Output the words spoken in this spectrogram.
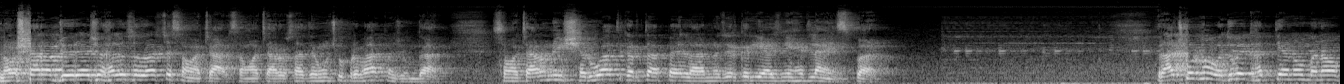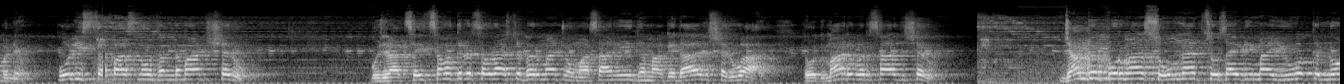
નમસ્કાર, આપ જોઈ રહ્યા છો હેલો સૌરાષ્ટ્ર સમાચાર. સમાચારો સાથે હું છું પ્રભાત મજુમદાર સમાચારોની શરૂઆત કરતા પહેલા નજર કરીએ આજની હેડલાઇન્સ પર. રાજકોટમાં વધુ એક હત્યાનો બનાવ બન્યો. પોલીસ તપાસનો ધમધમાટ શરૂ. ગુજરાત સહિત સમગ્ર સૌરાષ્ટ્રભરમાં ચોમાસાની ધમાકેદાર શરૂઆત. ધોધમાર વરસાદ શરૂ. જામજોધપુરમાં સોમનાથ સોસાયટીમાં યુવકનો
